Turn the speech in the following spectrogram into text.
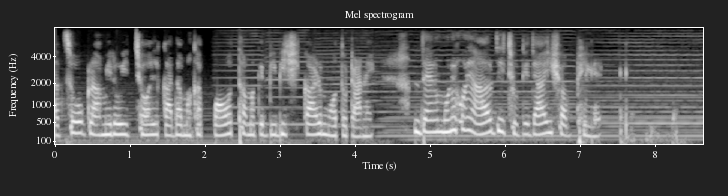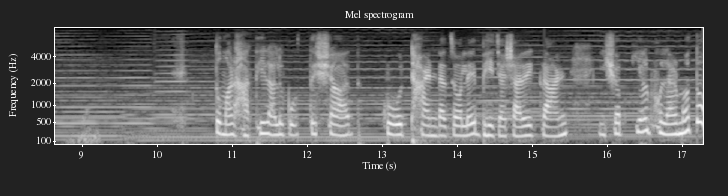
আজও গ্রামের ওই জল কাদামাখা পথ আমাকে বিভীষিকার মতো টানে, যেন মনে হয় আজই ছুটে যাই সব ফেলে। তোমার হাতের আলু পোস্তের স্বাদ কুয়োর ঠান্ডা জলে ভেজা সারের গ্রান এসব কি আর ভোলার মতো?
